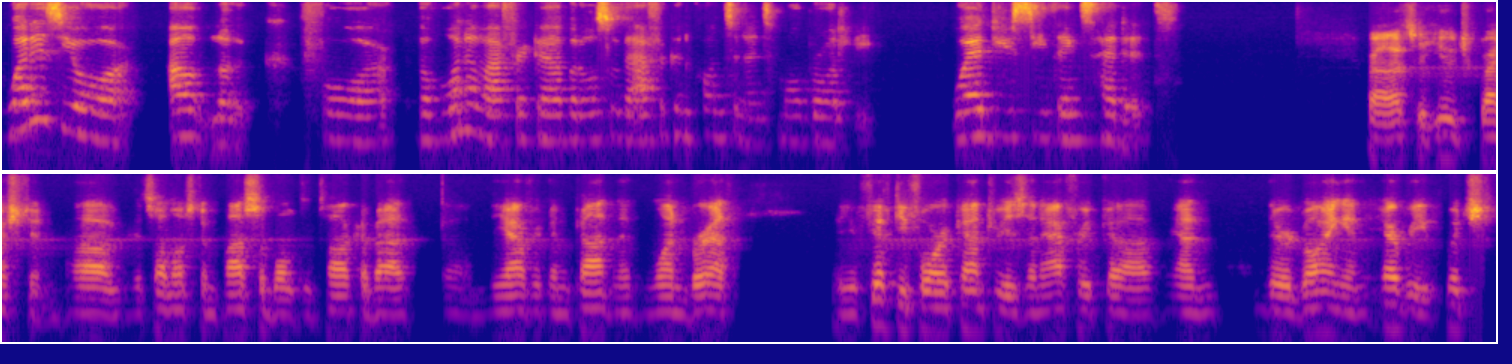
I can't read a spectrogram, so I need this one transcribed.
what is your outlook for the Horn of Africa, but also the African continent more broadly? Where do you see things headed? Well, that's a huge question. Uh, it's almost impossible to talk about um, the African continent in one breath. You're 54 countries in Africa, and they're going in every which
